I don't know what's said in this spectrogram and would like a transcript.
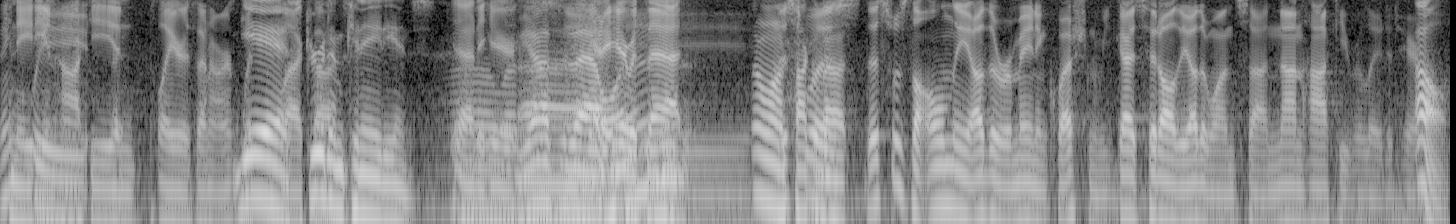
Canadian we- hockey and players that aren't. With Yeah, the screw them Canadians. Get out of here. Yeah, to Uh, that Get out of here with that. I don't want This to talk was, about. This was the only other remaining question. You guys hit all the other ones, uh, non-hockey related here. Oh, all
